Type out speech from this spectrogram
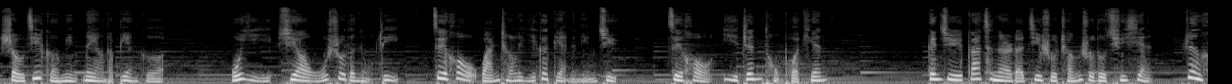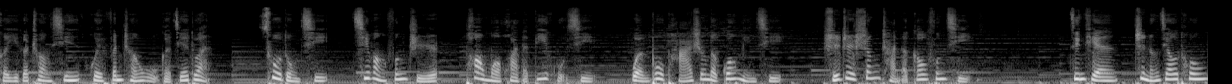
手机革命那样的变革，无疑需要无数的努力，最后完成了一个点的凝聚，最后一针捅破天。根据 Gartner 的技术成熟度曲线，任何一个创新会分成五个阶段：促动期、期望峰值。泡沫化的低谷期，稳步爬升的光明期，实质生产的高峰期。今天，智能交通、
